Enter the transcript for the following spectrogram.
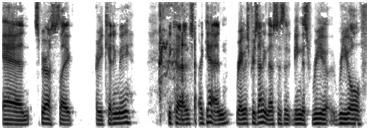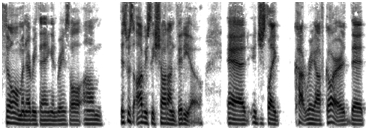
and Spiros was like, "Are you kidding me?" because again, Ray was presenting this as being this real real film and everything, and Ray's all, um, this was obviously shot on video, and it just like caught Ray off guard that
